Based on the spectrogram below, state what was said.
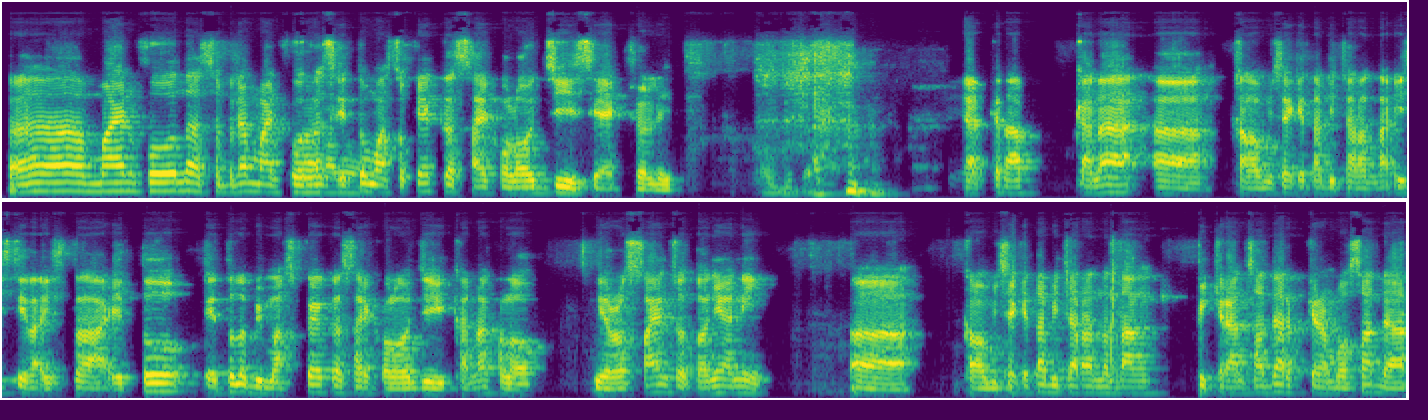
Uh, mindfulness sebenarnya mindfulness oh, itu masuknya ke psikologi sih actually. Oh, gitu. ya kenapa? Karena uh, kalau misalnya kita bicara tentang istilah-istilah itu itu lebih masuknya ke psikologi karena kalau neuroscience contohnya nih uh, kalau misalnya kita bicara tentang pikiran sadar, pikiran bawah sadar,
